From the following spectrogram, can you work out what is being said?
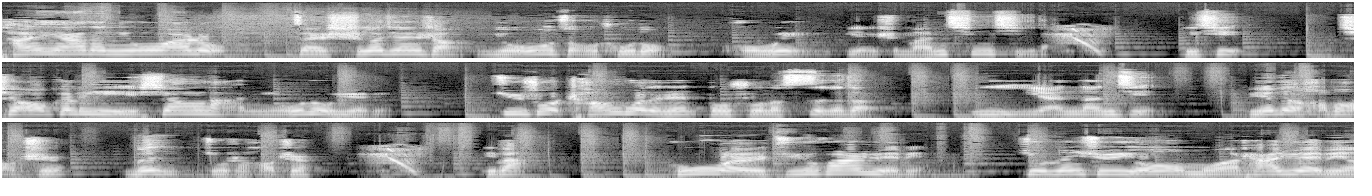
弹牙的牛蛙肉在舌尖上游走触动，口味也是蛮清奇的。第七，巧克力香辣牛肉月饼。据说尝过的人都说了四个字儿一言难尽。别问好不好吃，问就是好吃。第八，普洱菊花月饼，就允许有抹茶月饼，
